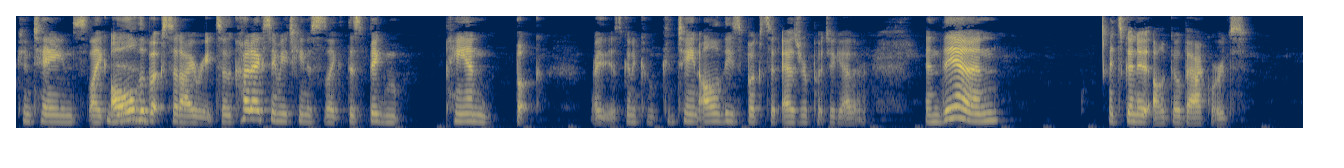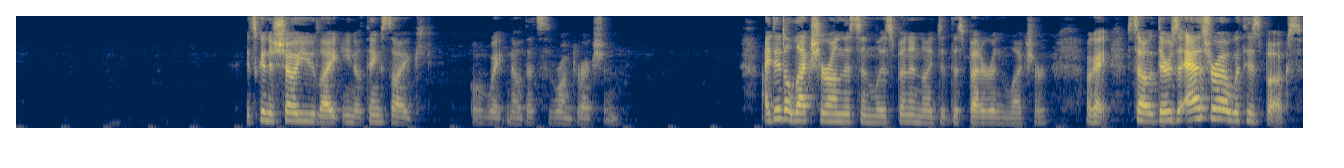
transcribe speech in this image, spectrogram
contains like yeah. all the books that I read. So the Codex Amiatinus is like this big pan book, right? It's going to contain all of these books that Ezra put together. And then it's going to, I'll go backwards. It's going to show you, like, you know, things like, oh, wait, no, that's the wrong direction. I did a lecture on this in Lisbon and I did this better in the lecture. Okay, so there's Ezra with his books,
